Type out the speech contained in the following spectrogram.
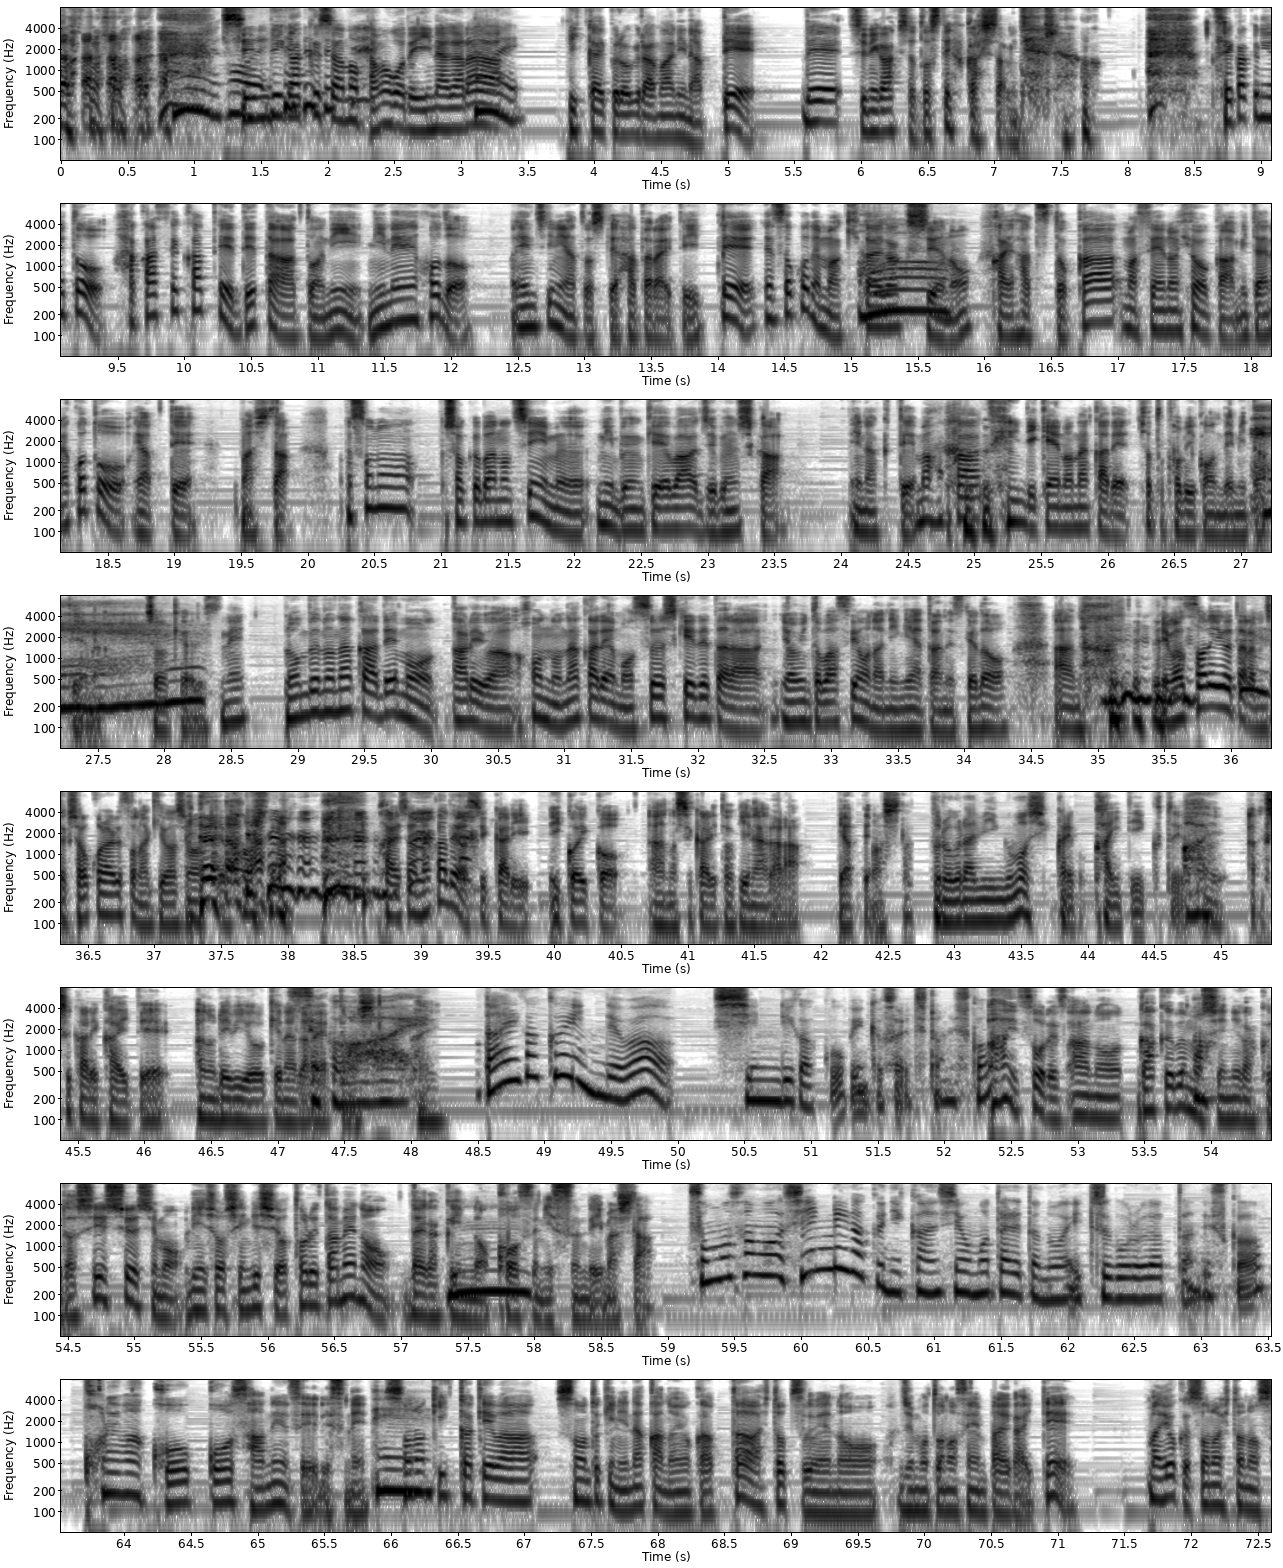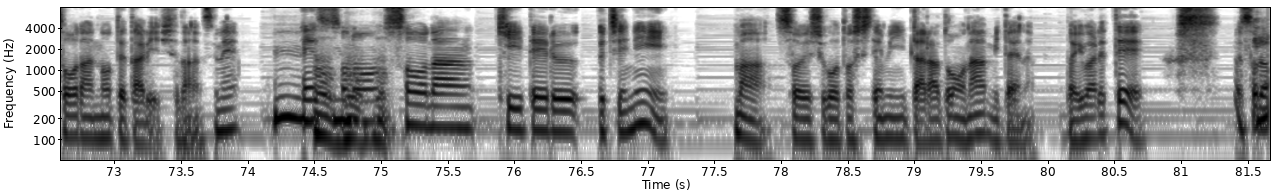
心理学者の卵で言いながら、はい。一回プログラマーになって、で、心理学者として孵化したみたいな。正確に言うと、博士課程出た後に2年ほどエンジニアとして働いていて、でそこでまあ機械学習の開発とか、まあ性能評価みたいなことをやってました。その職場のチームに文系は自分しかいなくて、まあ他 全員理系の中でちょっと飛び込んでみたっていうような状況ですね。論文の中でも、あるいは本の中でも数式出たら読み飛ばすような人間やったんですけど、あの、今それ言うたらめちゃくちゃ怒られそうな気はしますけど、会社の中ではしっかり一個一個、あの、しっかり解きながらやってました。プログラミングもしっかりこう書いていくというか。はい。しっかり書いて、あの、レビューを受けながらやってました。はい。大学院では心理学を勉強されてたんですか？はい、そうです。あの、学部も心理学だし、修士も臨床心理士を取るための大学院のコースに進んでいました。そもそも心理学に関心を持たれたのはいつ頃だったんですか？これは高校3年生ですね。そのきっかけは、その時に仲の良かった一つ上の地元の先輩がいて、まあよくその人の相談に乗ってたりしてたんですね。で、うんその相談聞いているうちに、まあそういう仕事してみたらどうなみたいなと言われて、それ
